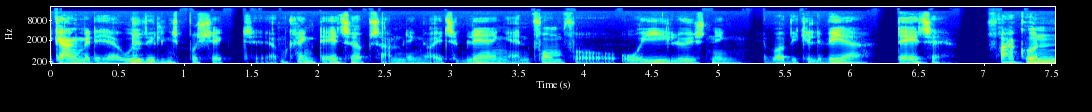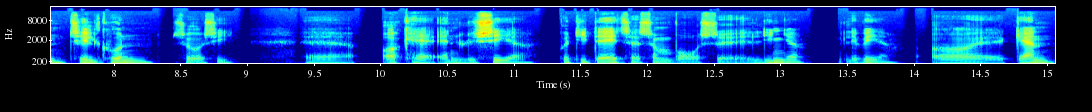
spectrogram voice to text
i gang med det her udviklingsprojekt øh, omkring dataopsamling og etablering af en form for OE-løsning, hvor vi kan levere data fra kunden til kunden, så at sige, øh, og kan analysere på de data, som vores øh, linjer leverer, og gerne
